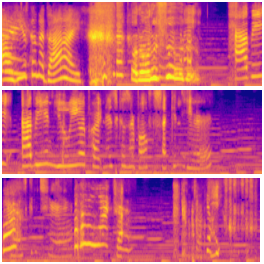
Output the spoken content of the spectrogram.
Oh, he's gonna die. I don't want to show it. Abby, Abby and Yui are partners because they're both second year. What? You guys can share. I don't like Jackie.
